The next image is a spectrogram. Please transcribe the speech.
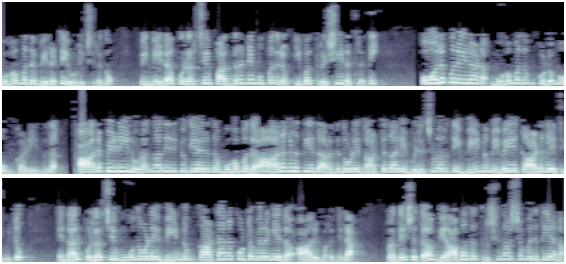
മുഹമ്മദ് വിരട്ടിയോടിച്ചിരുന്നു പിന്നീട് പുലർച്ചെ പന്ത്രണ്ട് മുപ്പതിനും ഇവ കൃഷിയിടത്തിലെത്തി. ഓലപ്പുരയിലാണ് മുഹമ്മദും കുടുംബവും കഴിയുന്നത്. ആനപ്പേടിയിൽ ഉറങ്ങാതിരിക്കുകയായിരുന്ന മുഹമ്മദ് ആനകളെത്തിയത് അറിഞ്ഞതോടെ നാട്ടുകാരെ വിളിച്ചുണർത്തി വീണ്ടും ഇവയെ കാടുകയറ്റി വിട്ടു എന്നാൽ പുലർച്ചെ മൂന്നോടെ വീണ്ടും കാട്ടാനക്കൂട്ടം ഇറങ്ങിയത് ആരും അറിഞ്ഞില്ല പ്രദേശത്ത് വ്യാപക കൃഷിനാശം വരുത്തിയാണ്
